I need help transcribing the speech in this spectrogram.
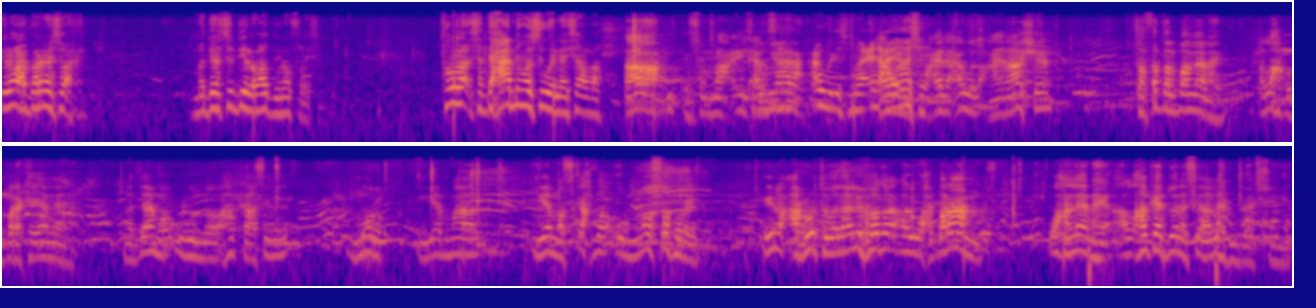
تلو واحد برا مدرسة دي لواد بينو طلع سدحاتنا وسوينا ان شاء الله صالح اسماعيل عول اسماعيل عيناشي اسماعيل عوي عيناشة تفضل بان لنا الله ببركيان لنا ما دام uu halkaasi murug iyo maal iyo maskaxba uu noo safuray inuu carruurta walaalahooda ay wax baraan waxaan leenahay halkaa doonaya sida allah ku gaarsiiyo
